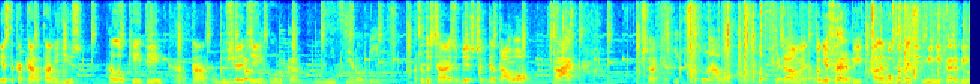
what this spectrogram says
Jest taka karta, widzisz? Hello Kitty, karta, on tu siedzi. Mikrofigurka. Ono nic nie robi. A co ty chciałaś, żeby jeszcze gadało? Tak. Poczekaj. I przytulało. Otwieramy. To nie Ferbi, ale mógłby być mini Ferbi.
